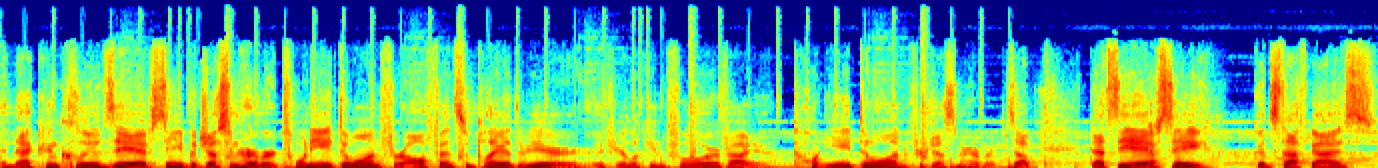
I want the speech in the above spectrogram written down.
And that concludes the AFC. But Justin Herbert, 28 to 1 for offensive player of the year, if you're looking for value. 28 to 1 for Justin Herbert. So that's the AFC. Good stuff, guys.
